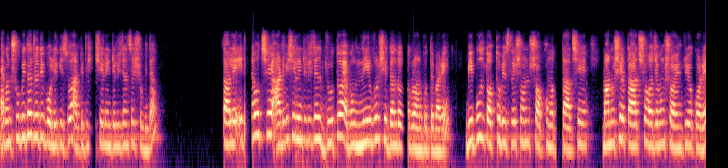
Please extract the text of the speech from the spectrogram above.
এখন সুবিধা যদি বলি কিছু আর্টিফিশিয়াল ইন্টেলিজেন্সের সুবিধা, তাহলে এটা হচ্ছে আর্টিফিশিয়াল ইন্টেলিজেন্স দ্রুত এবং নির্ভুল সিদ্ধান্ত গ্রহণ করতে পারে। বিপুল তথ্য বিশ্লেষণ সক্ষমতা আছে, মানুষের কাজ সহজ এবং স্বয়ংক্রিয় করে।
